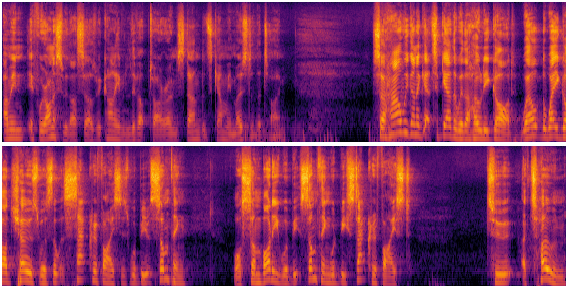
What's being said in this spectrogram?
I mean, if we're honest with ourselves, we can't even live up to our own standards, can we, most of the time? So, how are we going to get together with a holy God? Well, the way God chose was that sacrifices would be something, or somebody would be, something would be sacrificed to atone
